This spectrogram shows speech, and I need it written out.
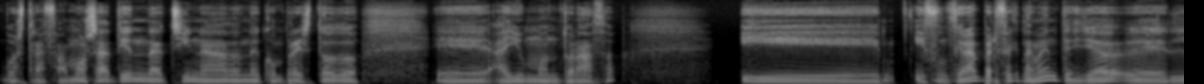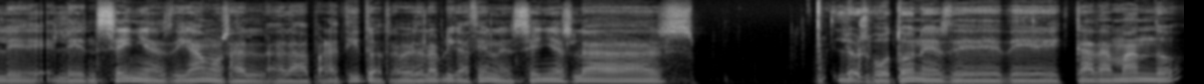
vuestra famosa tienda china donde compráis todo eh, hay un montonazo. Y, funcionan perfectamente. Yo le, enseñas, digamos, al, aparatito a través de la aplicación, le enseñas las los botones de, cada mando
